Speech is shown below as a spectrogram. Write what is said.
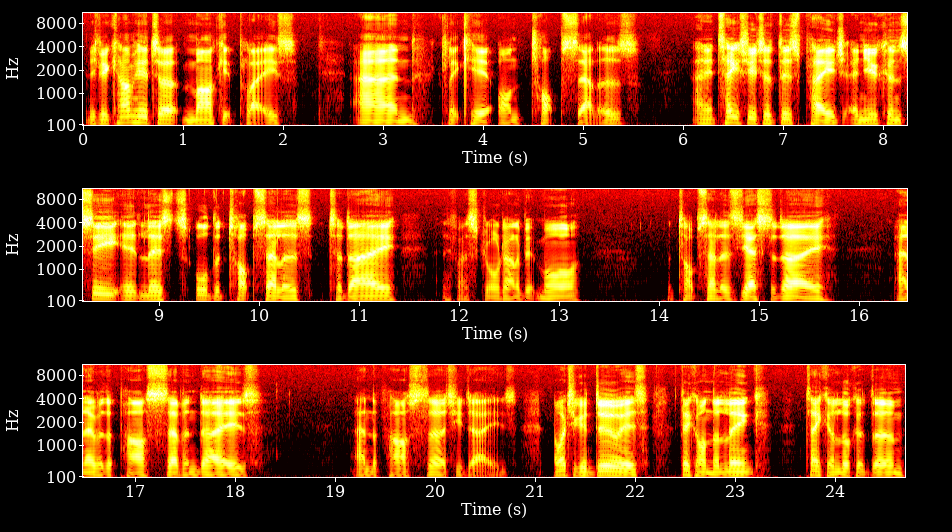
And if you come here to Marketplace and click here on Top Sellers, and it takes you to this page and you can see it lists all the top sellers today. If I scroll down a bit more the top sellers yesterday and over the past seven days and the past 30 days. And what you can do is click on the link take a look at them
